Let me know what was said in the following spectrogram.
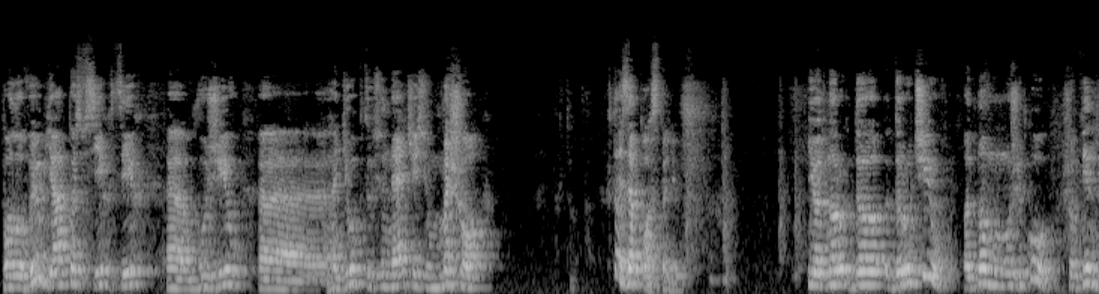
Половив якось всіх цих е, вужів, е, гадюк, цю всю нечисть в мешок. Хтось з апостолів. І одно, до, доручив одному мужику, щоб він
